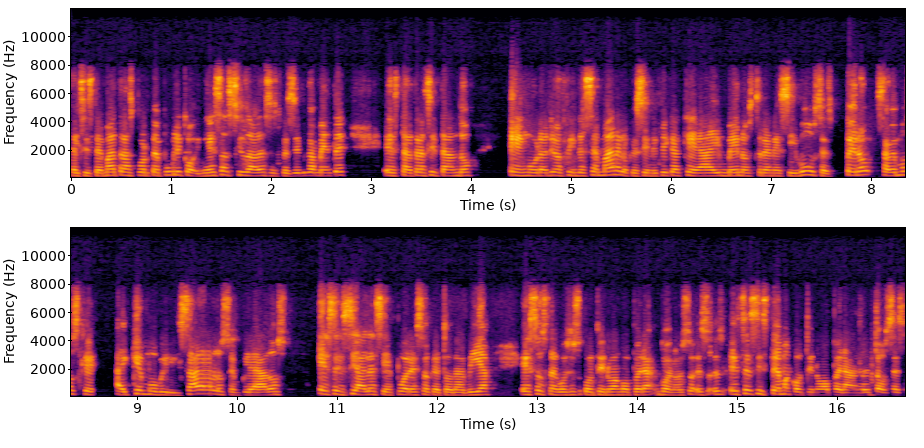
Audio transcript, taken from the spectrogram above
El sistema de transporte público en esas ciudades específicamente está transitando en horario de fin de semana, lo que significa que hay menos trenes y buses, pero sabemos que hay que movilizar a los empleados esenciales y es por eso que todavía esos negocios continúan operando, bueno, ese sistema continúa operando. Entonces,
